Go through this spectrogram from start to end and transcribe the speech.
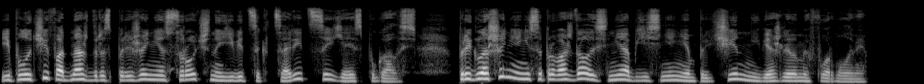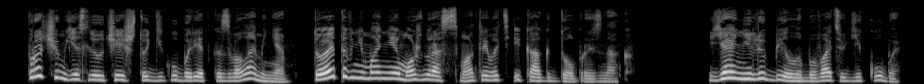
И, получив однажды распоряжение срочно явиться к царице, я испугалась. Приглашение не сопровождалось ни объяснением причин, ни вежливыми формулами. Впрочем, если учесть, что Гекуба редко звала меня, то это внимание можно рассматривать и как добрый знак. Я не любила бывать у Гекубы,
